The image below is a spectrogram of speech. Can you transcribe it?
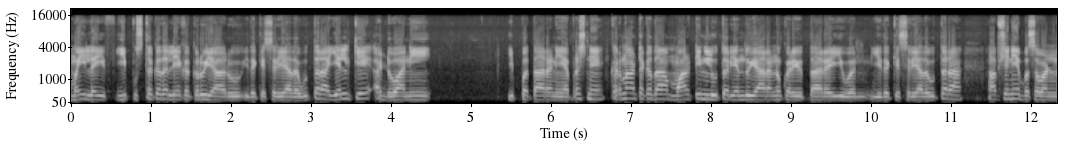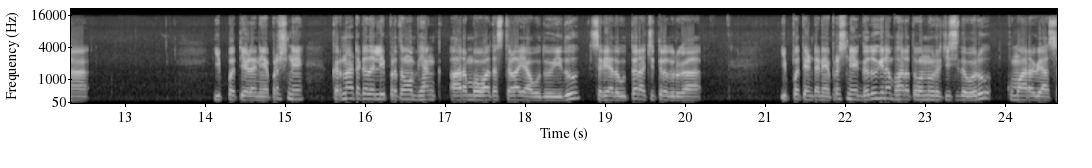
ಮೈ ಲೈಫ್ ಈ ಪುಸ್ತಕದ ಲೇಖಕರು ಯಾರು? ಇದಕ್ಕೆ ಸರಿಯಾದ ಉತ್ತರ, ಎಲ್ ಕೆ ಅಡ್ವಾನಿ ಇಪ್ಪತ್ತಾರನೆಯ ಪ್ರಶ್ನೆ, ಕರ್ನಾಟಕದ ಮಾರ್ಟಿನ್ ಲೂಥರ್ ಎಂದು ಯಾರನ್ನು ಕರೆಯುತ್ತಾರೆ? ಇವನ್ ಇದಕ್ಕೆ ಸರಿಯಾದ ಉತ್ತರ, ಆಪ್ಷನ್ ಎ, ಬಸವಣ್ಣ. ಇಪ್ಪತ್ತೇಳನೆಯ ಪ್ರಶ್ನೆ, ಕರ್ನಾಟಕದಲ್ಲಿ ಪ್ರಥಮ ಬ್ಯಾಂಕ್ ಆರಂಭವಾದ ಸ್ಥಳ ಯಾವುದು? ಇದು ಸರಿಯಾದ ಉತ್ತರ, ಚಿತ್ರದುರ್ಗ. ಇಪ್ಪತ್ತೆಂಟನೆಯ ಪ್ರಶ್ನೆ, ಗದುಗಿನ ಭಾರತವನ್ನು ರಚಿಸಿದವರು ಕುಮಾರವ್ಯಾಸ.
